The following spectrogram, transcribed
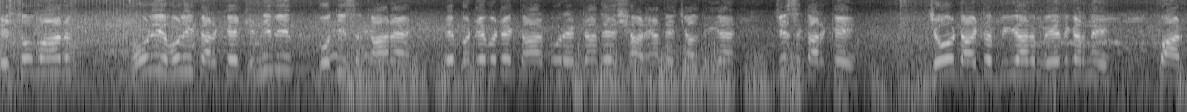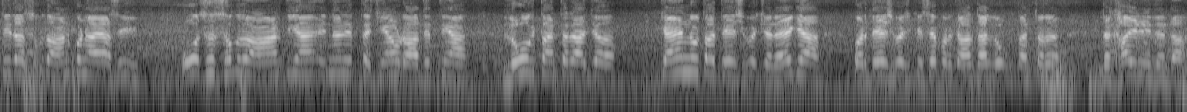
ਇਸ ਤੋਂ ਬਾਅਦ ਹੌਲੀ ਹੌਲੀ ਕਰਕੇ ਜਿੰਨੀ ਵੀ ਮੋਦੀ ਸਰਕਾਰ ਹੈ, ਇਹ ਵੱਡੇ ਵੱਡੇ ਕਾਰਪੋਰੇਟਾਂ ਦੇ ਇਸ਼ਾਰਿਆਂ ਤੇ ਚੱਲਦੀ ਹੈ, ਜਿਸ ਕਰਕੇ ਜੋ ਡਾਕਟਰ ਬੀ ਆਰ ਅੰਬੇਦਕਰ ਨੇ ਭਾਰਤੀ ਦਾ ਸੰਵਿਧਾਨ ਬਣਾਇਆ ਸੀ, ਉਸ ਸੰਵਿਧਾਨ ਦੀਆਂ ਇਹਨਾਂ ਨੇ ਧੱਜੀਆਂ ਉਡਾ ਦਿੱਤੀਆਂ। ਲੋਕਤੰਤਰ ਅੱਜ ਕਹਿਣ ਨੂੰ ਤਾਂ ਦੇਸ਼ ਵਿੱਚ ਰਹਿ ਗਿਆ, ਪਰ ਦੇਸ਼ ਵਿੱਚ ਕਿਸੇ ਪ੍ਰਕਾਰ ਦਾ ਲੋਕਤੰਤਰ ਦਿਖਾਈ ਨਹੀਂ ਦਿੰਦਾ।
